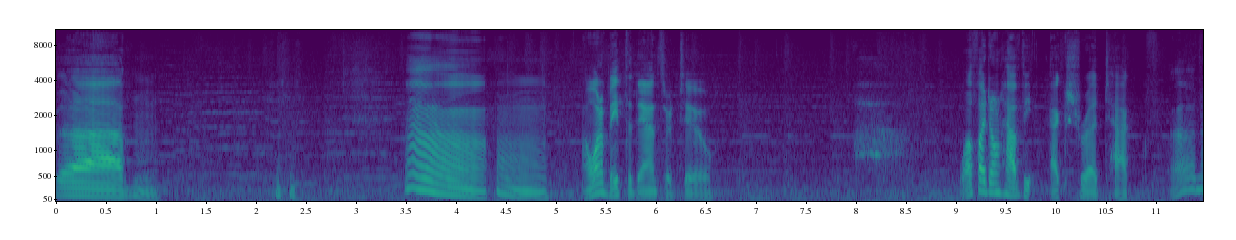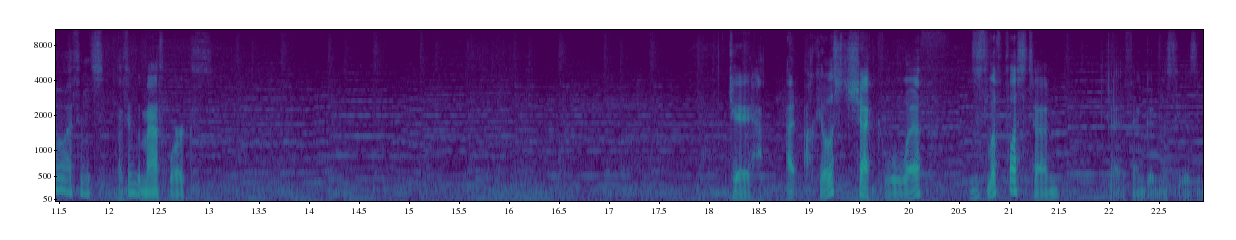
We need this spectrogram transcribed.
Uh, hmm. hmm. hmm. I want to bait the dancer too. Well, if I don't have the extra attack, uh, no, I think I think the math works. Okay, I, okay, let's check Lif. Is this Lif plus 10? Okay, thank goodness he isn't.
